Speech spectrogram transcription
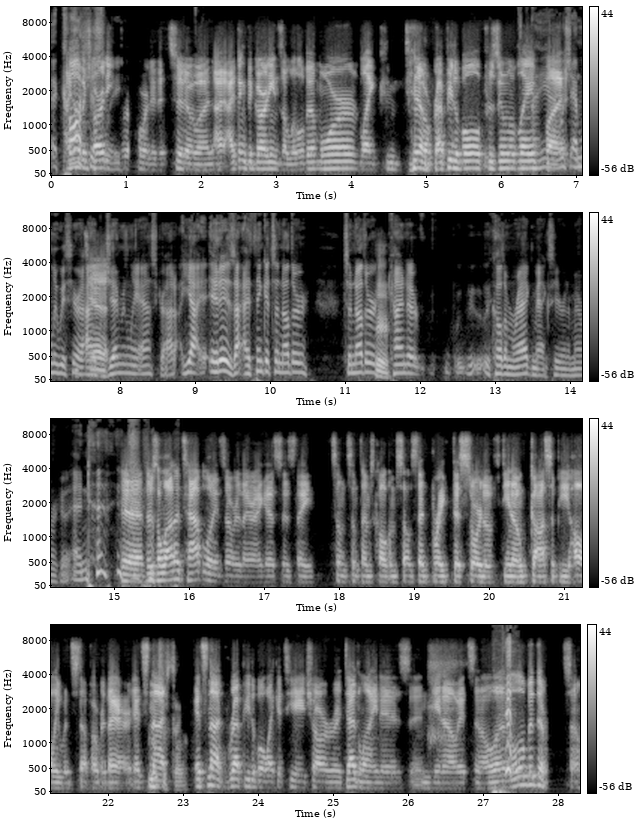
uh, I know the. Guardian reported it too. Uh, I, I think the Guardian's a little bit more like you know reputable, presumably. Uh, yeah, but I wish Emily was here. I genuinely ask her. I, yeah, it is. I I think it's another. It's another Hmm. kind of. We we call them ragmags here in America, and yeah, there's a lot of tabloids over there, I guess, as they some sometimes call themselves that break this sort of you know gossipy Hollywood stuff over there. It's not it's not reputable like a THR or a Deadline is, and you know it's a, little- a little bit different. So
